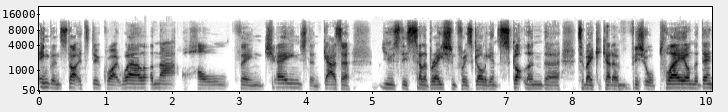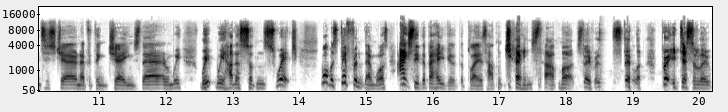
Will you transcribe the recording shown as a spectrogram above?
England started to do quite well, and that whole thing changed. And Gazza used his celebration for his goal against Scotland uh, to make a kind of visual play on the dentist chair, and everything changed there. And we, we, we had a sudden switch. What was different then was actually the behaviour of the players hadn't changed that much. They were still a pretty dissolute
